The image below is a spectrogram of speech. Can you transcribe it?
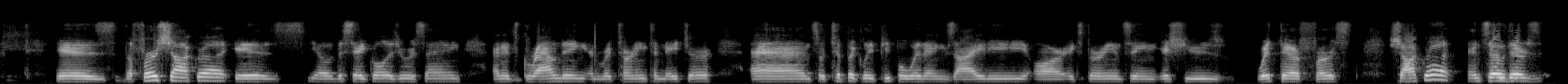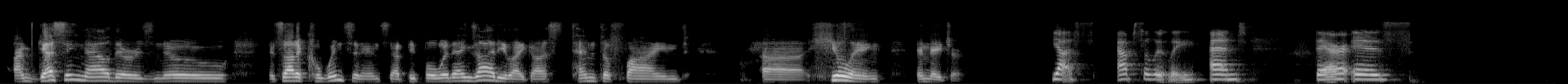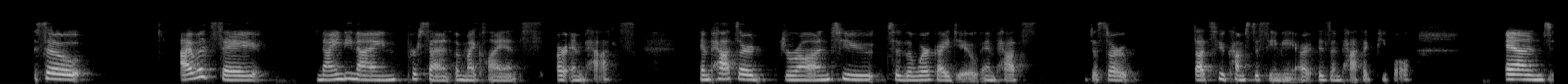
is the first chakra is you know the sacral as you were saying and it's grounding and returning to nature. And so typically people with anxiety are experiencing issues with their first chakra. And so there's i'm guessing now there is no it's not a coincidence that people with anxiety like us tend to find uh, healing in nature. Yes, absolutely. And there is, so I would say 99% of my clients are empaths. Empaths are drawn to to the work I do. Empaths just are that's who comes to see me are, is empathic people. And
